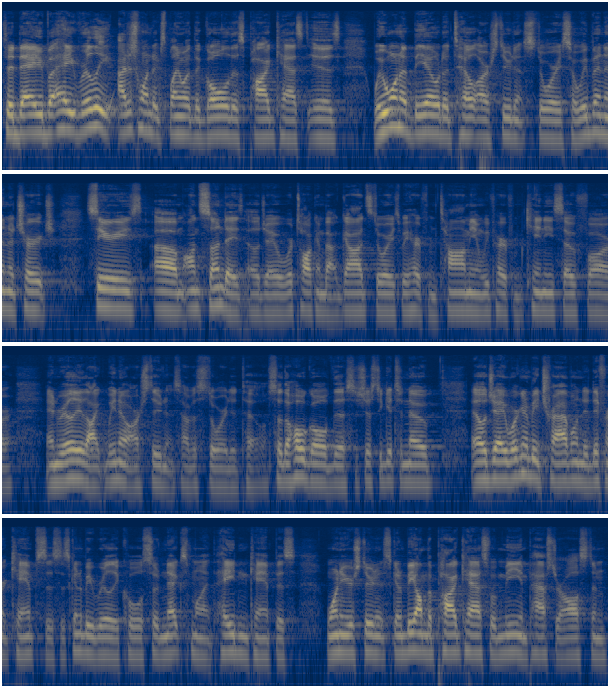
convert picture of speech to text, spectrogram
today. But hey, really, I just wanted to explain what the goal of this podcast is. We want to be able to tell our students stories. So we've been in a church series um, on Sundays, LJ, where we're talking about God stories. We heard from Tommy and we've heard from Kenny so far. And really, like, we know our students have a story to tell. So the whole goal of this is just to get to know LJ. We're going to be traveling to different campuses. It's going to be really cool. So next month, Hayden campus, one of your students is going to be on the podcast with me and Pastor Austin.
